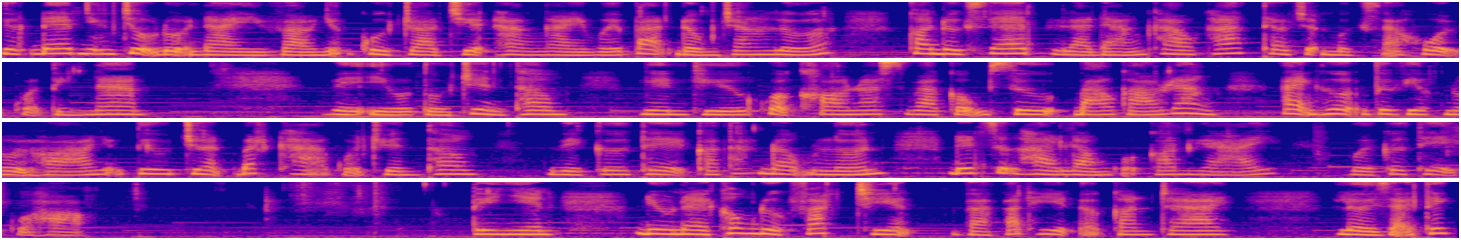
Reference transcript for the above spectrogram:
việc đem những trụ đội này vào những cuộc trò chuyện hàng ngày với bạn đồng trang lứa còn được xem là đáng khao khát theo chuẩn mực xã hội của tính nam. Về yếu tố truyền thông, nghiên cứu của Corners và Cộng sự báo cáo rằng ảnh hưởng từ việc nội hóa những tiêu chuẩn bất khả của truyền thông về cơ thể có tác động lớn đến sự hài lòng của con gái với cơ thể của họ. Tuy nhiên, điều này không được phát triển và phát hiện ở con trai. Lời giải thích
